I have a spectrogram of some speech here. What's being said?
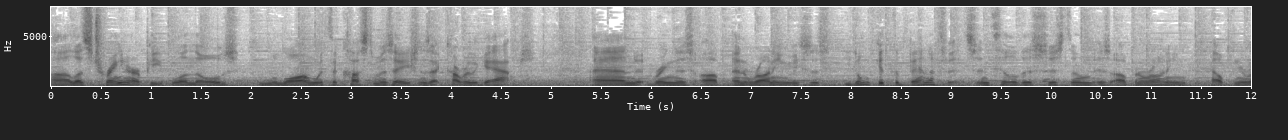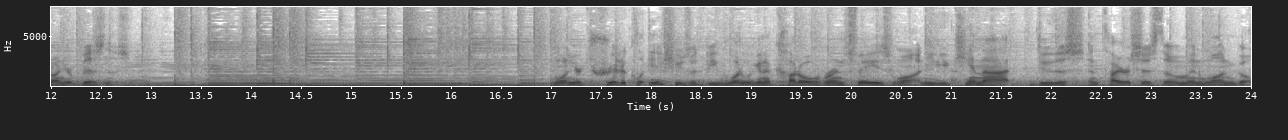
uh, let's train our people in those along with the customizations that cover the gaps and bring this up and running because you don't get the benefits until this system is up and running, helping you run your business. One of your critical issues would be what are we going to cut over in phase one? You, cannot do this entire system in one go.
